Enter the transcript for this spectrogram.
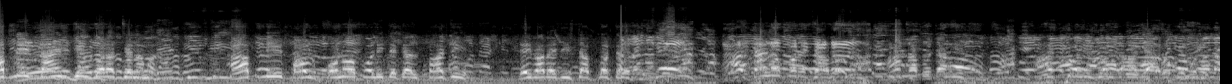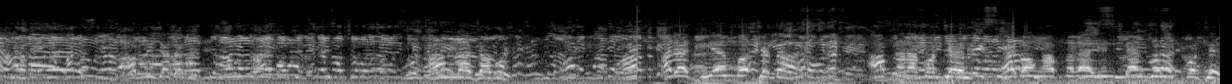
আপনি টাইম কিল করাচ্ছেন আমার আপনি কোনো পলিটিক্যাল পার্টি এইভাবে ডিস্টার্ব করতে আপনি আমরা যাব। আরে ডিএম বলছে তো আপনারা করছেন এবং আপনারা ইন্টেনশনাল করছেন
